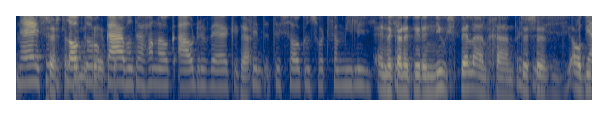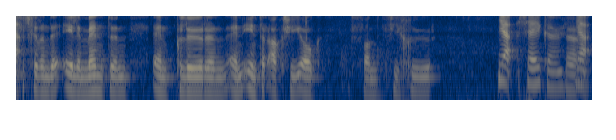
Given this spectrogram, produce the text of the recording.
Nee, ze- 60 het loopt door elkaar, want daar hangen ook oudere werken. Ik vind het is ook een soort familie. En dan Dus kan het weer een nieuw spel aangaan Precies. tussen al die Ja. verschillende elementen en kleuren en interactie ook van figuur. Ja, zeker. Ja. Ja.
